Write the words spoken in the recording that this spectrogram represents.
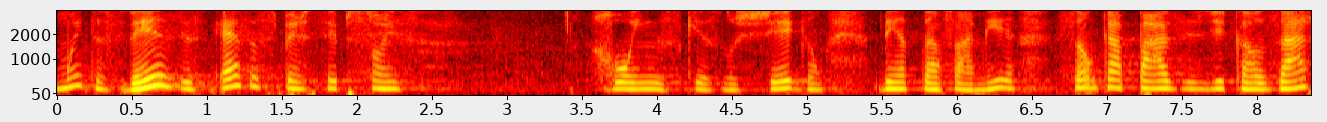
muitas vezes essas percepções ruins que nos chegam dentro da família são capazes de causar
